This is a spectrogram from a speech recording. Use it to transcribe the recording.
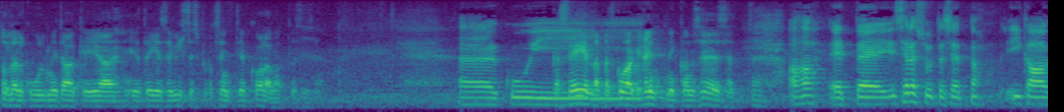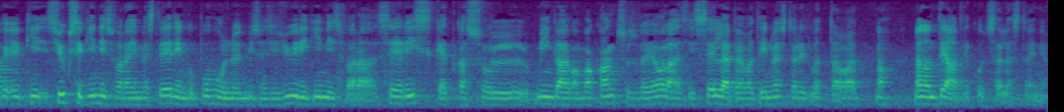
tollel kuul midagi ja, ja teie see viisteist protsenti jääb ka olemata siis? Äh, kui. kas see eeldab, et kogu aeg rentnik on sees, et? ahah, et äh, selles suhtes, et noh, iga sihukese kinnisvara investeeringu puhul nüüd, mis on siis üürikinnisvara, see risk, et kas sul mingi aeg on vakantsus või ei ole, siis selle peavad investorid võtavad, noh, nad on teadlikud sellest, on ju.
